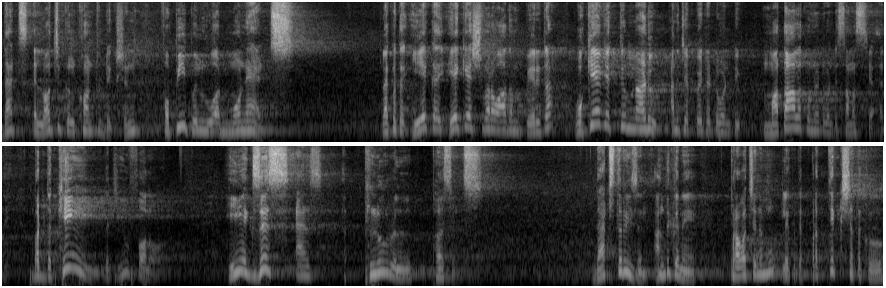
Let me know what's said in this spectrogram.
That's a logical contradiction for people who are monads లేకపోతే ఏక ఏకేశ్వరవాదం పేరిట ఒకే వ్యక్తి ఉన్నాడు అని చెప్పేటటువంటి మతాలకు ఉన్నటువంటి సమస్య అది. But the king that you follow he exist as a plural persons that's the reason అందుకనే ప్రవచనము లేకపోతే ప్రత్యక్షతకు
